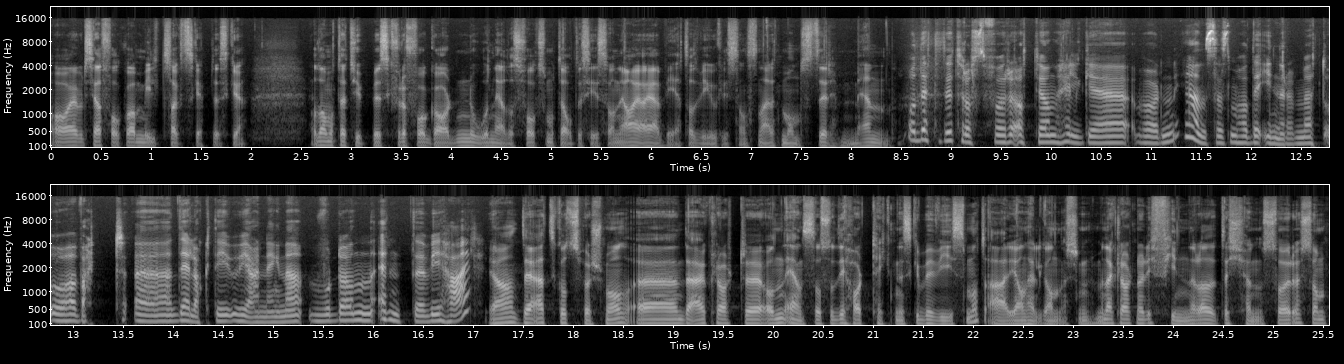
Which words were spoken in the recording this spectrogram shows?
og jeg vil si at folk var mildt sagt skeptiske. Og da måtte jeg typisk, for å få garden noe ned hos folk, så måtte jeg alltid si sånn ja, ja, jeg vet at Viggo Kristiansen er et monster, men Og dette til tross for at Jan Helge var den eneste som hadde innrømmet å ha vært eh, delaktig i ugjerningene. Hvordan endte vi her? Ja, det er et godt spørsmål. Eh, det er jo klart, eh, Og den eneste også de har tekniske bevis mot, er Jan Helge Andersen. Men det er klart, når de finner av dette kjønnshåret som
